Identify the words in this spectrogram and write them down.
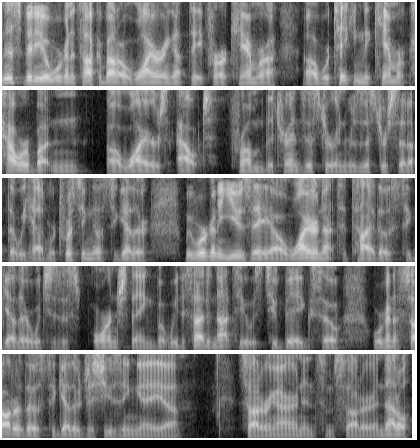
this video, we're going to talk about a wiring update for our camera. Uh, we're taking the camera power button uh, wires out from the transistor and resistor setup that we had. We're twisting those together. We were going to use a uh, wire nut to tie those together, which is this orange thing, but we decided not to. It was too big, so we're going to solder those together just using a uh, soldering iron and some solder, and that'll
